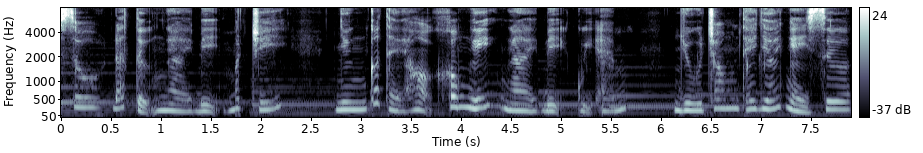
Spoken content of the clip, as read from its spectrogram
Giêsu đã tưởng Ngài bị mất trí, nhưng có thể họ không nghĩ Ngài bị quỷ ám. Dù trong thế giới ngày xưa,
